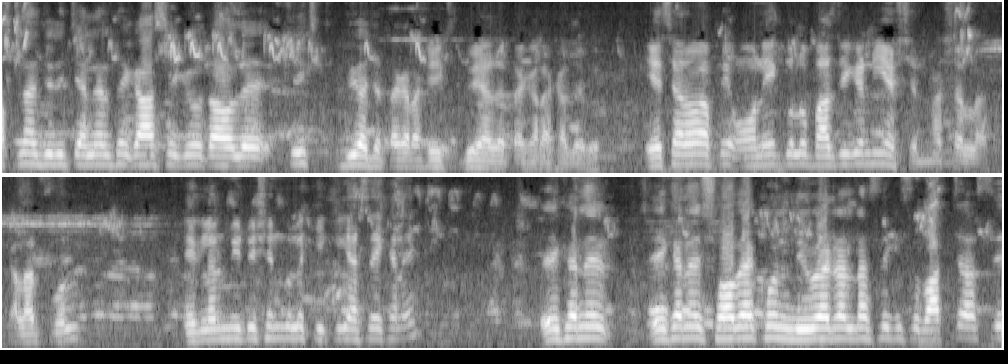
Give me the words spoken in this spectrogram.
আপনার যদি চ্যানেল থেকে আসে কেউ তাহলে ফিক্সড দুই হাজার টাকা রাখবে। ফিক্স দুই হাজার টাকা রাখা যাবে। এছাড়াও আপনি অনেকগুলো বাজিকার নিয়ে আসছেন মার্শাল্লাহ কালারফুল এগুলার মিউটেশনগুলো কি কি আছে এখানে? এখানে এখানে সব এখন নিউ অ্যাডাল্ট আছে কিছু বাচ্চা আছে।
